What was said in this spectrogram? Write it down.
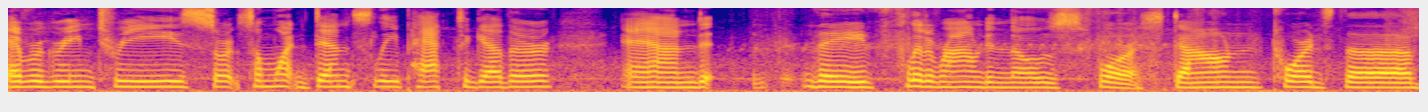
evergreen trees, sort somewhat densely packed together, and they flit around in those forests down towards the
